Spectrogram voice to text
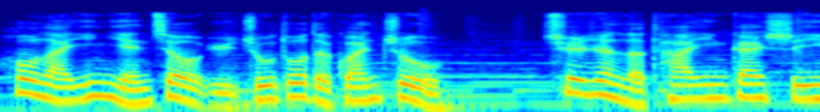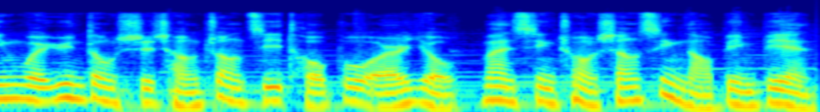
后来因研究与诸多的关注，确认了他应该是因为运动时常撞击头部而有慢性创伤性脑病变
